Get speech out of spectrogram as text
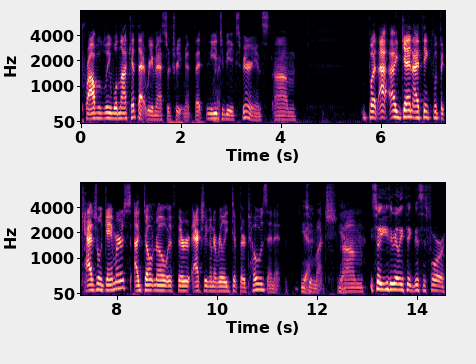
probably will not get that remaster treatment that need right. to be experienced. Um, but I, again, I think with the casual gamers, I don't know if they're actually going to really dip their toes in it Yeah. too much. Yeah. Um, So you really think this is for?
